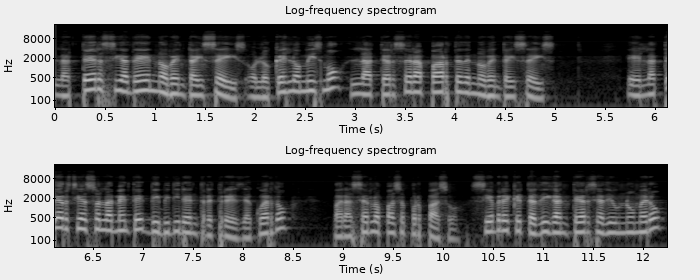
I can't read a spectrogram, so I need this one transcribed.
la tercia de 96, o lo que es lo mismo, la tercera parte de 96. Eh, la tercia es solamente dividir entre 3, ¿de acuerdo? Para hacerlo paso por paso. Siempre que te digan tercia de un número,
